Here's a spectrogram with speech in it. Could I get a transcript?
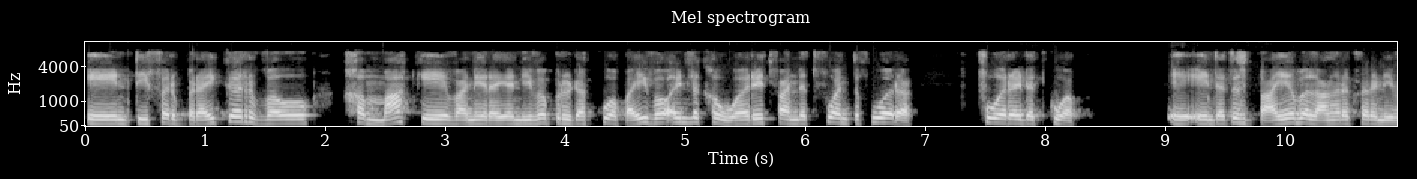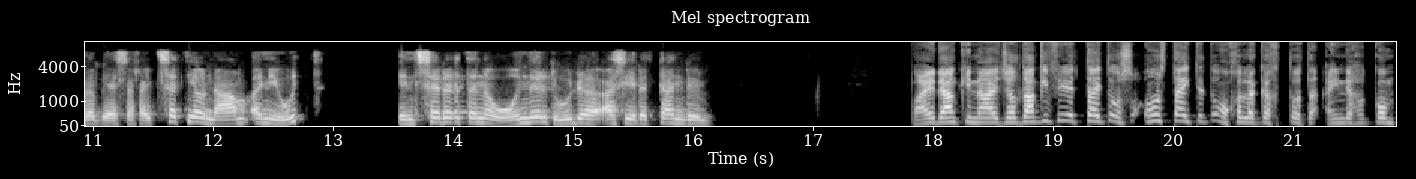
en die verbruiker wil gemak hê wanneer hy 'n nuwe produk koop. Hy wil eintlik gehoor het van dit voor tevore voor hy dit koop. En, en dit is baie belangrik vir 'n nuwe besigheid. Sit jou naam in die hoed en sit dit in 'n 100 hoede as jy dit kan doen. Baie dankie Nigel, dankie vir jou tyd. Ons ons tyd het ongelukkig tot 'n einde gekom.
